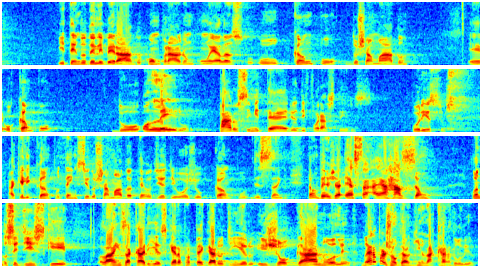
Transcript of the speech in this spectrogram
E tendo deliberado, compraram com elas o campo do chamado, é, o campo do oleiro, para o cemitério de forasteiros. Por isso, aquele campo tem sido chamado até o dia de hoje o campo de sangue. Então veja, essa é a razão. Quando se diz que lá em Zacarias que era para pegar o dinheiro e jogar no oleiro, não era para jogar o dinheiro na cara do oleiro.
